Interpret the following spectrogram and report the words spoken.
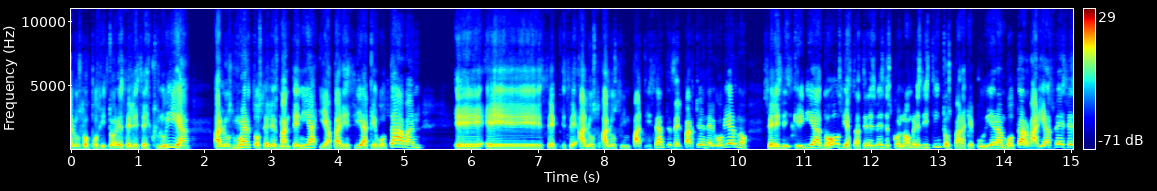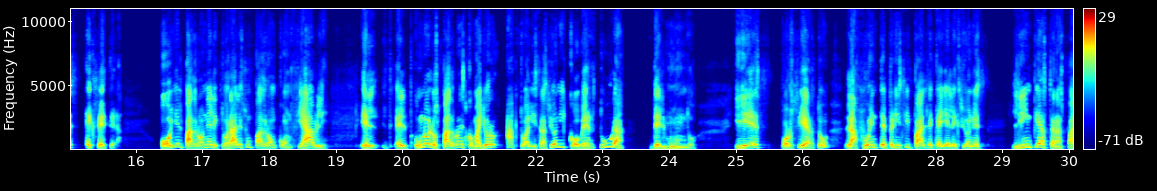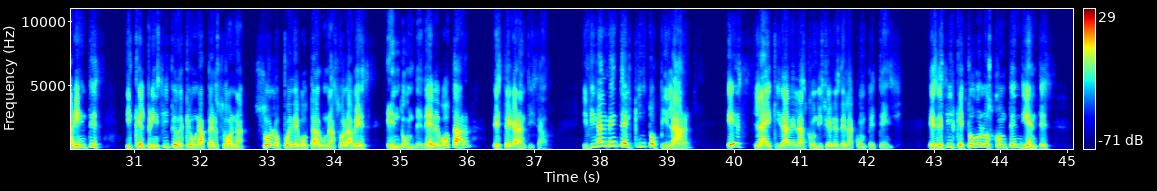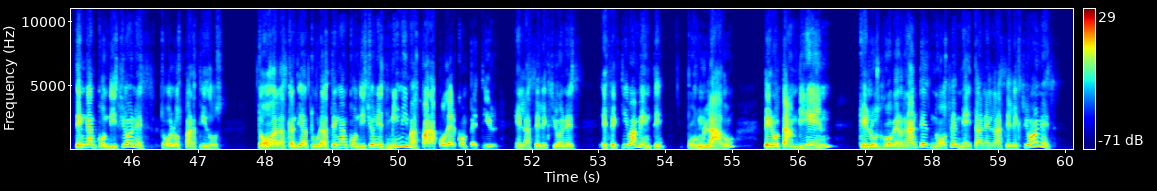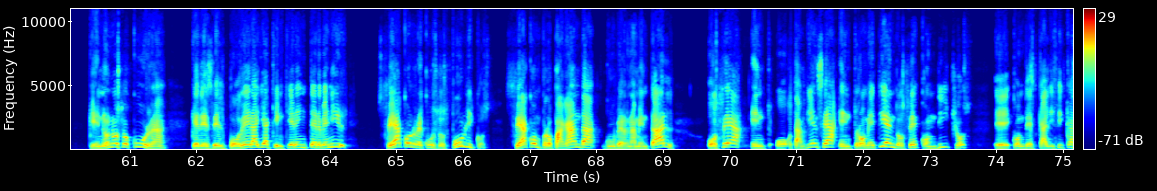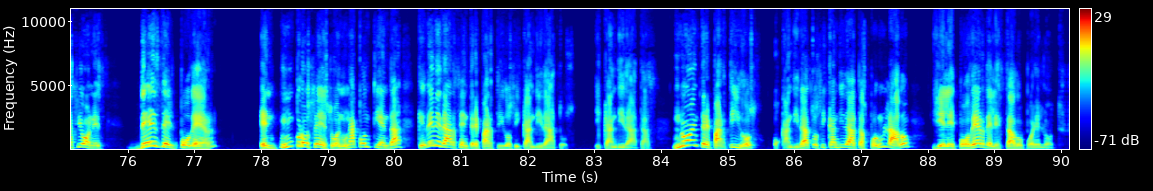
A los opositores se les excluía, a los muertos se les mantenía y aparecía que votaban, eh, eh, a, los, a los simpatizantes del partido en el gobierno se les inscribía dos y hasta tres veces con nombres distintos para que pudieran votar varias veces, etcétera. Hoy el padrón electoral es un padrón confiable uno de los padrones con mayor actualización y cobertura del mundo. Y es, por cierto, la fuente principal de que haya elecciones limpias, transparentes y que el principio de que una persona solo puede votar una sola vez en donde debe votar esté garantizado. Y finalmente, el quinto pilar es la equidad en las condiciones de la competencia. Es decir, que todos los contendientes tengan condiciones, todos los partidos, todas las candidaturas tengan condiciones mínimas para poder competir en las elecciones efectivamente, por un lado, pero también que los gobernantes no se metan en las elecciones, que no nos ocurra que desde el poder haya quien quiera intervenir, sea con recursos públicos, sea con propaganda gubernamental, o sea, o también sea entrometiéndose con dichos, eh, con descalificaciones desde el poder en un proceso, en una contienda que debe darse entre partidos y candidatos y candidatas, no entre partidos o candidatos y candidatas por un lado y el poder del Estado por el otro.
